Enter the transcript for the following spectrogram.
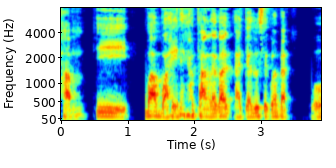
คำที่ ว่าไหวนะครับ ฟังแล้วก็อาจจะรู้สึกว่าแบบ โอ้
